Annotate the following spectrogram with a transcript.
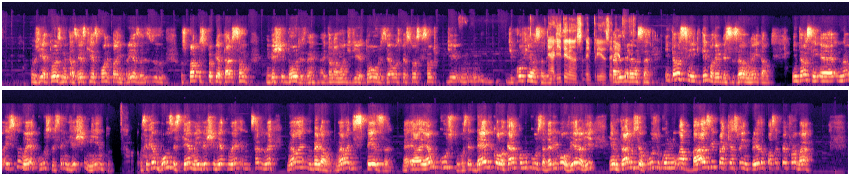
os diretores, muitas vezes, que respondem pela empresa, às vezes os próprios proprietários são investidores, né? Aí estão na mão de diretores, e as pessoas que são de, de, de confiança. Deles. É a liderança da empresa, é né? A liderança. Então, assim, que tem poder de decisão, né? Então, então assim, é, não, isso não é custo, isso é investimento. Você ter um bom sistema, investimento não é, sabe, não é, não é uma, perdão, não é uma despesa, né? Ela é um custo. Você deve colocar como custo, deve envolver ali, entrar no seu custo como a base para que a sua empresa possa performar.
